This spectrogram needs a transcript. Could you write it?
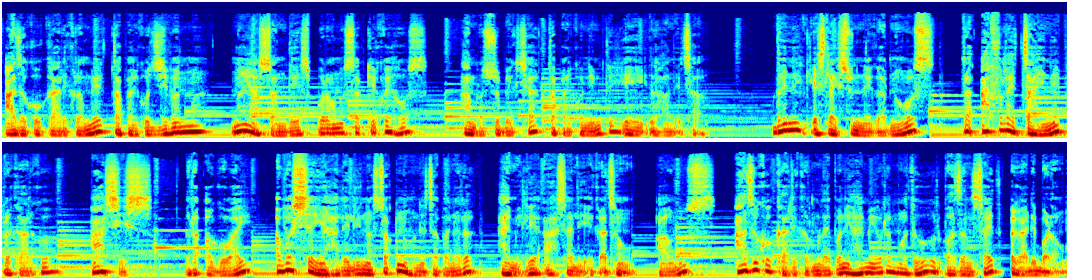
आजको कार्यक्रमले तपाईँको जीवनमा नयाँ सन्देश पुर्याउन सकेकै होस्। हाम्रो शुभेच्छा तपाईँको निम्ति यही रहनेछ। दैनिक यसलाई सुन्ने गर्नुहोस् र आफूलाई चाहिने प्रकारको आशिष र अगुवाई अवश्य यहाँले लिन सक्नुहुनेछ भनेर हामीले आशा लिएका छौँ। आउनुहोस् आजको कार्यक्रमलाई पनि हामी एउटा मधुर भजन सहित अगाडि बढाउँ।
